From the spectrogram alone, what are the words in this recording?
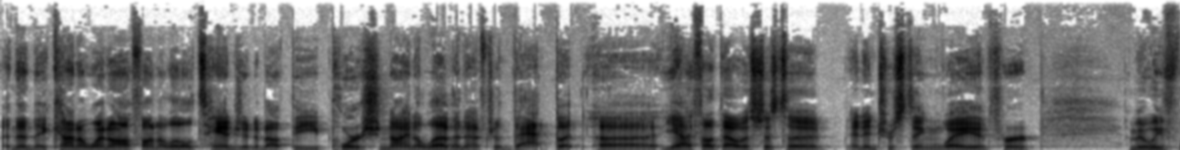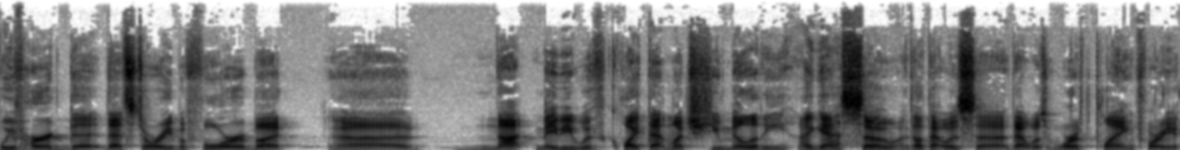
And then they kind of went off on a little tangent about the Porsche 911 after that. But uh, yeah, I thought that was just a an interesting way for. I mean, we've we've heard that that story before, but uh, not maybe with quite that much humility, I guess. So I thought that was uh, that was worth playing for you.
